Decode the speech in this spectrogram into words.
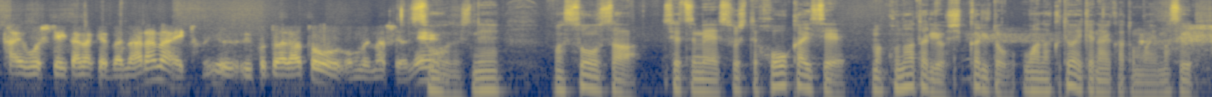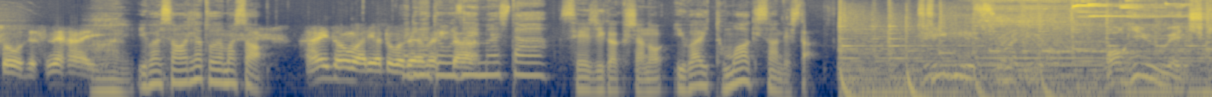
対応していかなければならないということだと思いますよね。そうですねまあ、捜査、説明、そして法改正、まあ、このあたりをしっかりと追わなくてはいけないかと思います。そうですね、はい。はい、岩井さん、ありがとうございました。はい、どうもありがとうございました。政治学者の岩井智明さんでした。TBS 荻上チキ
